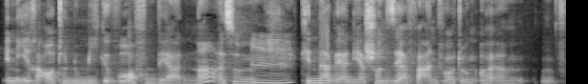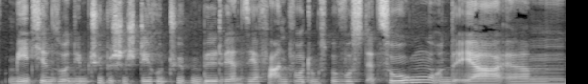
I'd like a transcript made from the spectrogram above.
in ihre Autonomie geworfen werden. Ne? Also mhm. Kinder werden ja schon sehr Verantwortung, äh, Mädchen so in dem typischen Stereotypenbild werden sehr verantwortungsbewusst erzogen und eher ähm,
